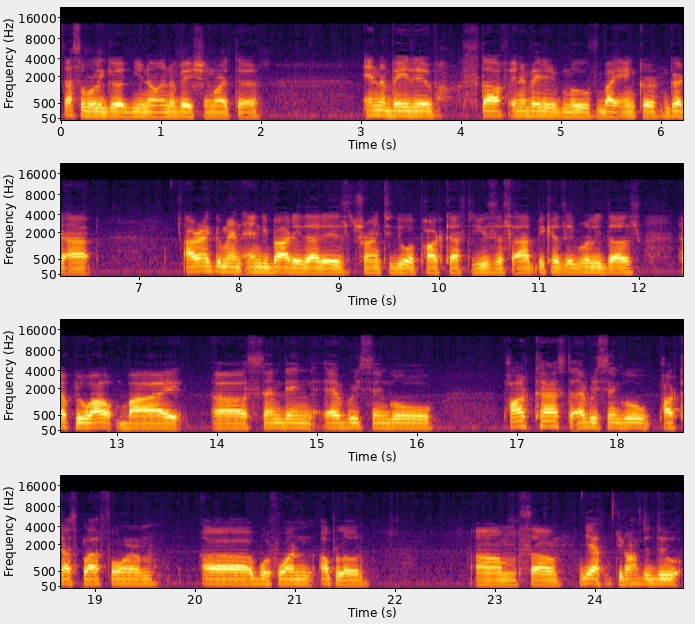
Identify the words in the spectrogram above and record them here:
that's a really good, you know, innovation right there innovative stuff, innovative move by Anchor. Good app. I recommend anybody that is trying to do a podcast to use this app because it really does help you out by uh, sending every single podcast to every single podcast platform uh, with one upload. Um, so yeah, you don't have to do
